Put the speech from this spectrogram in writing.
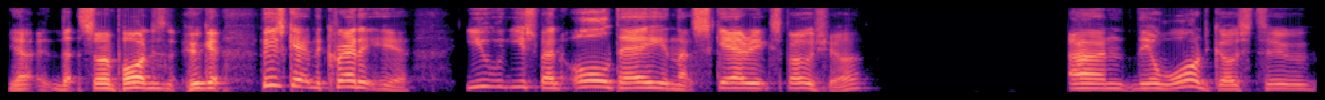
Yeah, that's so important, isn't it? Who get who's getting the credit here? You you spend all day in that scary exposure, and the award goes to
